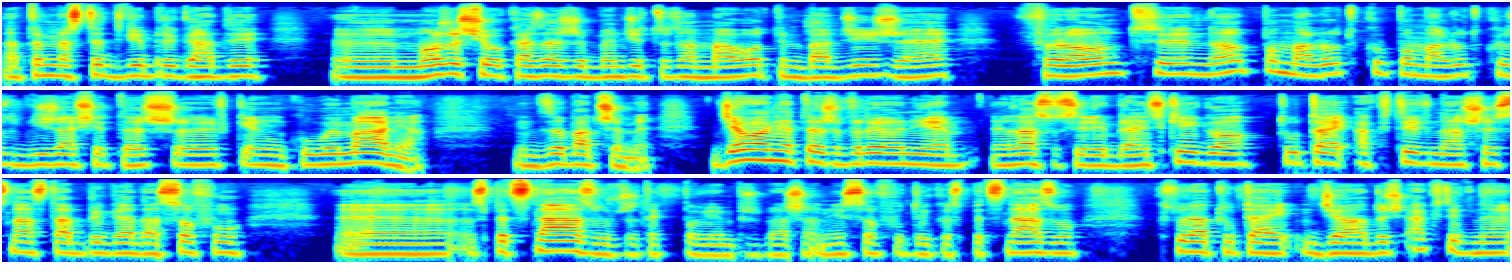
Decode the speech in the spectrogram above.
Natomiast te dwie brygady e, może się okazać, że będzie to za mało, tym bardziej, że front no pomalutku, pomalutku zbliża się też w kierunku Łymania. Więc zobaczymy. Działania też w rejonie Lasu Serebrańskiego. Tutaj aktywna 16. Brygada SOF-u, specnazu, że tak powiem, przepraszam, nie SOF-u, tylko specnazu, która tutaj działa dość aktywne,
